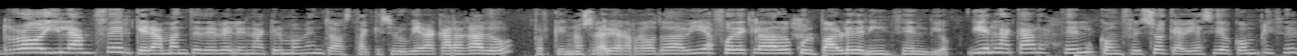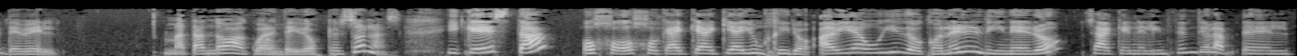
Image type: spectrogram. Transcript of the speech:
Roy Lanfer, que era amante de Bell en aquel momento hasta que se lo hubiera cargado, porque no se lo había cargado todavía, fue declarado culpable del incendio. Y en la cárcel confesó que había sido cómplice de Bell, matando a 42 personas. Y que esta, ojo, ojo, que aquí, aquí hay un giro, había huido con el dinero, o sea, que en el incendio la- el,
